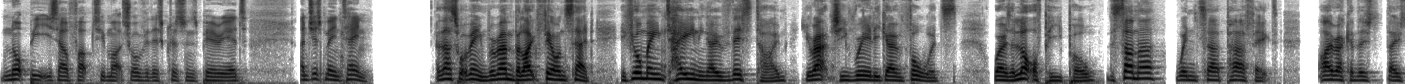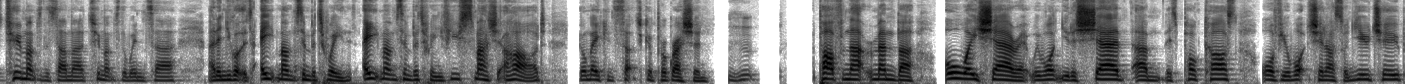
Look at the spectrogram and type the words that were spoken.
not beat yourself up too much over this Christmas period, and just maintain. And that's what I mean. Remember, like Theon said, if you're maintaining over this time, you're actually really going forwards. Whereas a lot of people, the summer, winter, perfect. I reckon there's those two months of the summer, two months of the winter, and then you've got those eight months in between. Eight months in between. If you smash it hard, you're making such good progression. Mm-hmm. Apart from that, remember, always share it. We want you to share um, this podcast, or if you're watching us on YouTube,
